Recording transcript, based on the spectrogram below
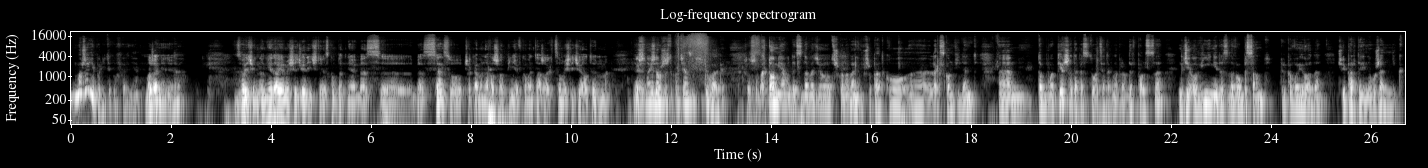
Marzenie polityków pewnie. Marzenie, nie? Tak. Słuchajcie, no nie dajemy się dzielić, to jest kompletnie bez, bez sensu. Czekamy na Wasze opinie w komentarzach. Co myślicie o tym? E, Jeszcze na czy- jedną rzecz tylko chciałem zwrócić uwagę. Proszę bardzo. Kto miał decydować o odszkodowaniu w przypadku e, Lex Confident? Em, To była pierwsza taka sytuacja tak naprawdę w Polsce, gdzie o winie nie decydowałby sąd, tylko wojewoda, czyli partyjny urzędnik.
